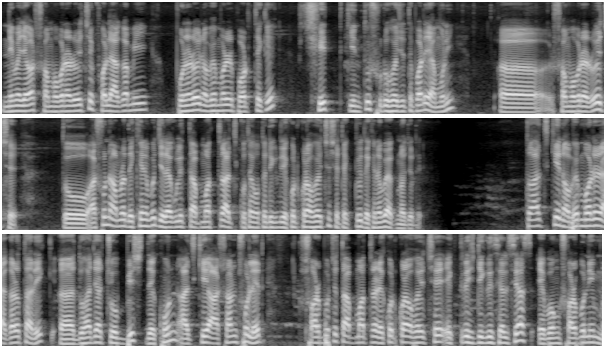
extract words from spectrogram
নেমে যাওয়ার সম্ভাবনা রয়েছে। ফলে আগামী পনেরোই নভেম্বরের পর থেকে শীত কিন্তু শুরু হয়ে যেতে পারে এমনই সম্ভাবনা রয়েছে। তো আসুন আমরা দেখে নেব জেলাগুলির তাপমাত্রা আজ কোথায় কত ডিগ্রি রেকর্ড করা হয়েছে, সেটা একটু দেখে নেব এক নজরে। তো আজকে নভেম্বরের এগারো তারিখ দু হাজার চব্বিশ, দেখুন আজকে আসানসোলের সর্বোচ্চ তাপমাত্রা রেকর্ড করা হয়েছে একত্রিশ ডিগ্রি সেলসিয়াস এবং সর্বনিম্ন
